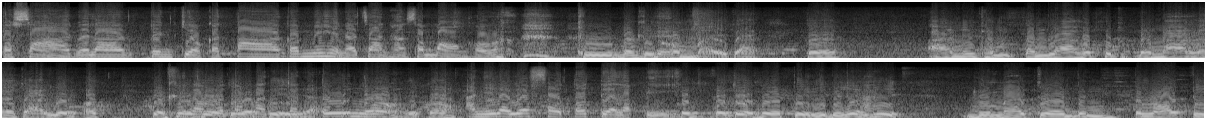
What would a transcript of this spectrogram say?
ประสาท เวลาเป็นเกี่ยวกับตา ก็ไม่เห็นอาจารย์ทางสมองเขา คือมันเป็นความหมายอาจารย์แต่อ่านในตำตำราเขาพูดถึงมานานแล้วอาจารย์เรื่องเอาเรื่องคือเราก็ต้องมาโฟโตเทอราปีกระเนี่ยตุ้นถูกต้องถูกต้อง อันนี้เราเรียกโฟโตเทอราปีโฟโตเทอราปีนี่เป็นเรื่องที่มีมาเกินเป็นเป็นร้อยปี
